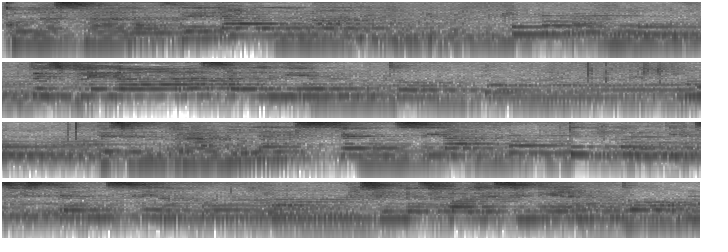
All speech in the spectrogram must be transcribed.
Con las alas del alma desplegadas al viento, desentraño la esencia de mi propia existencia sin desfallecimiento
